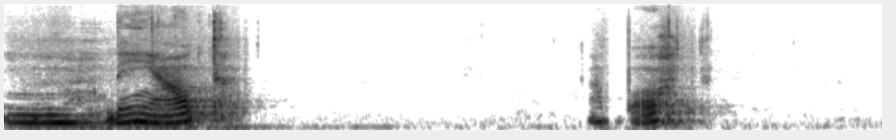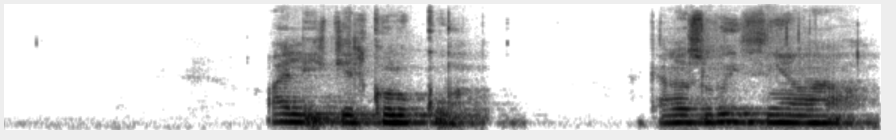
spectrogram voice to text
hum, bem alta. A porta. Olha ali que ele colocou. Aquelas luzinhas lá, ó.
